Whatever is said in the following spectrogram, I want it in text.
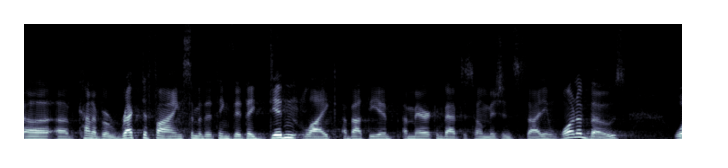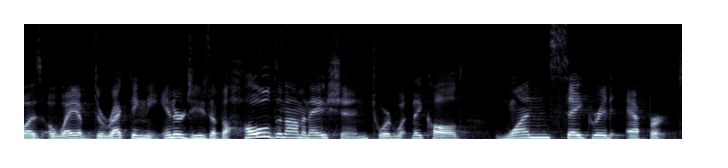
uh, of kind of a rectifying some of the things that they didn't like about the American Baptist Home Mission Society. And one of those was a way of directing the energies of the whole denomination toward what they called one sacred effort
